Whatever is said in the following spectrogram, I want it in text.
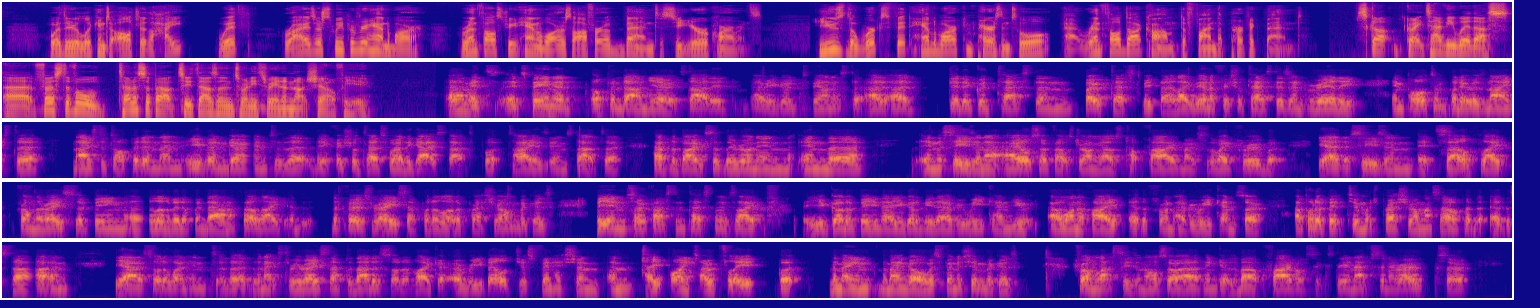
Whether you're looking to alter the height, width, rise, or sweep of your handlebar, Renthal Street handlebars offer a bend to suit your requirements. Use the WorksFit handlebar comparison tool at renthal.com to find the perfect bend. Scott, great to have you with us. Uh, first of all, tell us about 2023 in a nutshell for you. Um, it's it's been an up and down year. It started very good, to be honest. I, I did a good test, and both tests, to be fair. Like the unofficial test isn't really important, but it was nice to nice to top it. And then even going to the the official test, where the guys start to put tires in, start to have the bikes that they run in in the in the season. I, I also felt strong. I was top five most of the way through, but yeah, the season itself, like from the race, have been a little bit up and down. I felt like the first race, I put a lot of pressure on because being so fast in testing, it's like you've got to be there. You've got to be there every weekend. You, I want to fight at the front every weekend, so I put a bit too much pressure on myself at the at the start, and yeah, I sort of went into the, the next three races after that as sort of like a, a rebuild, just finish and, and take points hopefully. But the main the main goal was finishing because from last season. Also, I think it was about five or six DNFs in a row. So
